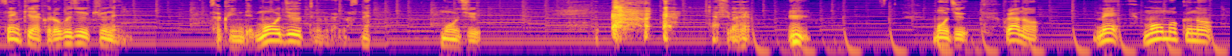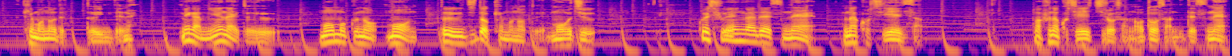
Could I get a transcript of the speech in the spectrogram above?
ー、1969年作品で猛獣っていうのがありますね。猛獣。すいません。うん。猛獣。これはあの、目、盲目の獣でという意味でね、目が見えないという盲目の盲という字と獣という猛獣。これ主演がですね、船越英二さん。まあ、船越英一郎さんのお父さんでですね、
